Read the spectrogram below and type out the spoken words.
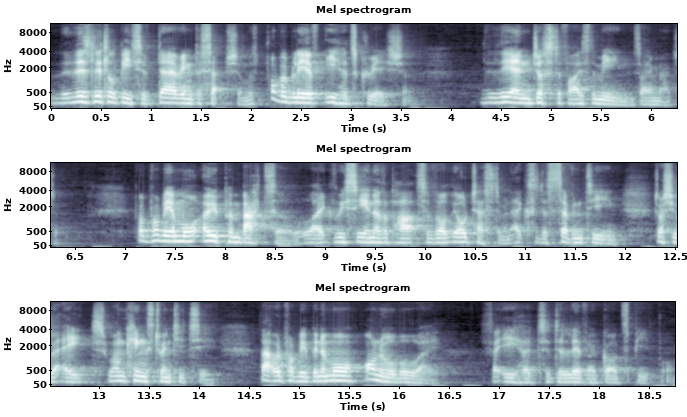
This little piece of daring deception was probably of Ehud's creation. The end justifies the means, I imagine. Probably a more open battle, like we see in other parts of the Old Testament, Exodus 17, Joshua 8, 1 Kings 22. That would probably have been a more honourable way for Ehud to deliver God's people.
